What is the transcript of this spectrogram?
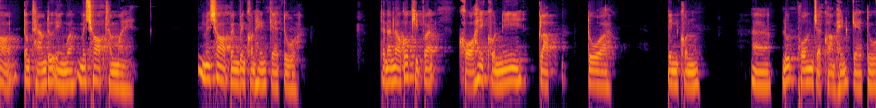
อบ ต้องถามตัวเองว่าไม่ชอบทำไม ไม่ชอบเป็นเป็นคนเห็นแก่ตัวท่านั้นเราก็คิดว่า ขอให้คนนี้กลับตัวเป็นคนลุดพ้นจากความเห็นแก่ตัว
